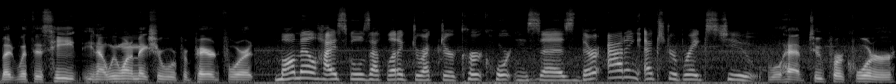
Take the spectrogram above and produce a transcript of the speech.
But with this heat, you know, we want to make sure we're prepared for it. Maumelle High School's athletic director Kirk Horton says they're adding extra breaks too. We'll have two per quarter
